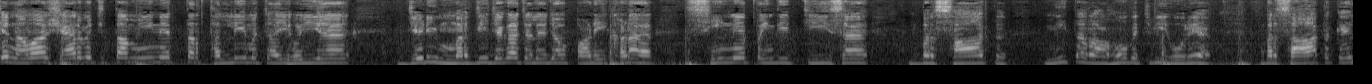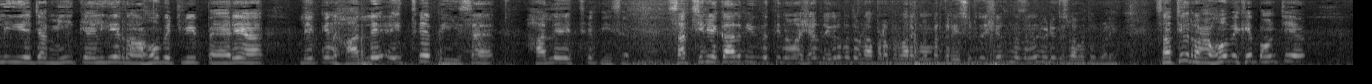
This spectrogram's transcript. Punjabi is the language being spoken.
ਕਿ ਨਵਾਂ ਸ਼ਹਿਰ ਵਿੱਚ ਤਾਂ ਮੀਂਹ ਨੇ ਤਰਥੱਲੀ ਮਚਾਈ ਹੋਈ ਹੈ। ਜਿਹੜੀ ਮਰਜ਼ੀ ਜਗ੍ਹਾ ਚਲੇ ਜਾਓ, ਪਾਣੀ ਖੜਾ ਹੈ, ਸੀਨੇ ਪੈਂਦੀ ਚੀਸ ਹੈ, ਬਰਸਾਤ, ਮੀਂਹ ਤਾਂ ਰਾਹੋਂ ਵਿੱਚ ਵੀ ਹੋ ਰਿਹਾ ਬਰਸਾਤ ਕਹਿ ਲਈਏ ਜਾਂ ਮੀਂਹ ਕਹਿ ਲਈਏ, ਰਾਹੋਂ ਵਿੱਚ ਵੀ ਪੈ ਰਿਹਾ ਲੇਕਿਨ ਹਾਲੇ ਇੱਥੇ ਪੀਸ ਹੈ, ਹਾਲੇ ਇੱਥੇ ਪੀਸ ਹੈ। ਸਤਿ ਸ਼੍ਰੀ ਅਕਾਲ ਵੀ ਨਵਾਂ ਸ਼ਹਿਰ ਦੇਖ ਰਹੇ ਮੈਂ ਤੁਹਾਡਾ ਆਪਣਾ ਪਰਿਵਾਰਕ ਮੈਂਬਰ ਦਰੇਸ਼ਰ ਤੋਂ ਸ਼ੇਅਰ ਮਸਲੇ ਵੀਡੀਓ ਕਿਸ ਬਾਬਤ ਹੋਣ ਵਾਲੀ। ਸਾਥੀਓ, ਰਾਹੋਂ ਵਿਖੇ ਪਹੁੰਚੇ ਆ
